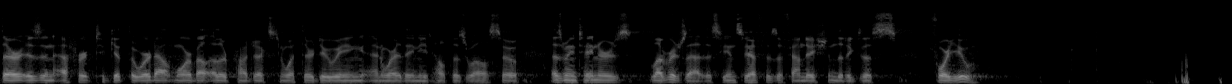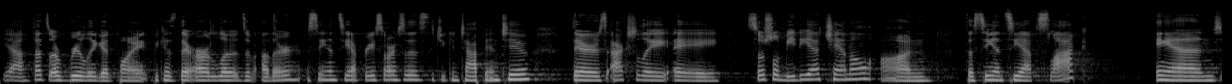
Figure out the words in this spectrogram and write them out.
there is an effort to get the word out more about other projects and what they're doing and where they need help as well. So as maintainers, leverage that. The CNCF is a foundation that exists for you. Yeah, that's a really good point because there are loads of other CNCF resources that you can tap into. There's actually a social media channel on the CNCF Slack. And,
